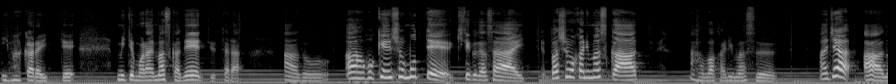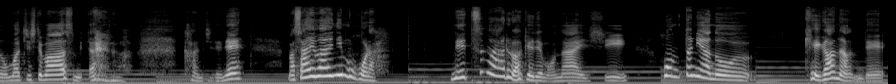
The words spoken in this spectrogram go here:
今から行って見てもらえますかね？って言ったら、あの、あ、保険証持って来てください。場所わかりますか？って。あ、わかります。あじゃあ、あの、お待ちしてます、みたいな感じでね。まあ、幸いにもほら、熱があるわけでもないし、本当にあの、怪我なんで、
